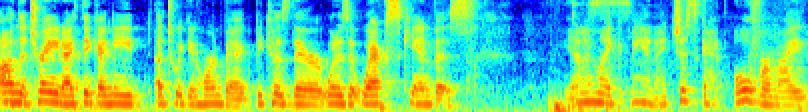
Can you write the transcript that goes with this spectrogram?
on the train, I think I need a twig and horn bag because they're what is it, wax canvas. Yes. And I'm like, man, I just got over my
